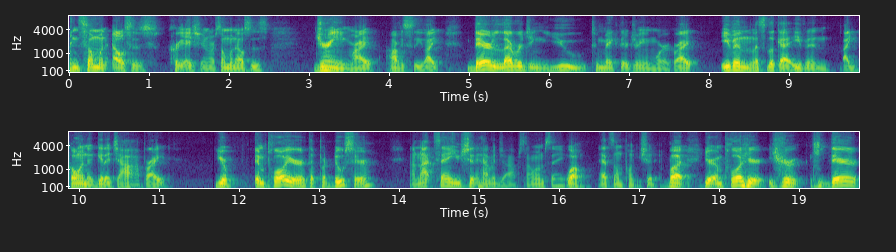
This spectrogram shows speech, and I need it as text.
in someone else's creation or someone else's dream, right? Obviously, like they're leveraging you to make their dream work, right? Even let's look at even like going to get a job, right? Your employer, the producer, I'm not saying you shouldn't have a job. That's not what I'm saying. Well, at some point you shouldn't. But your employer, you're they're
